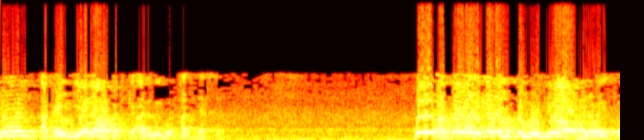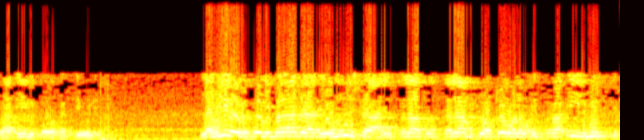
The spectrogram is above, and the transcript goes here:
nun akaingia nao katika ardhi muqaddasa. Kwa hiyo akawa ni kama mkombozi wao wana waisraeli kwa wakati ule. Na hilo lilikuwa ni baada ya musa alahi salatu wassalam kuwatoa wana waisraeli misri.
